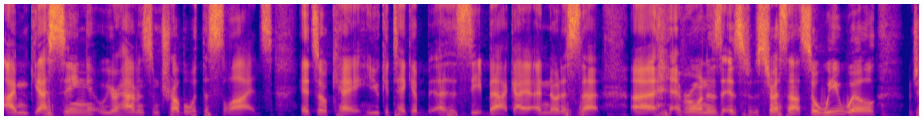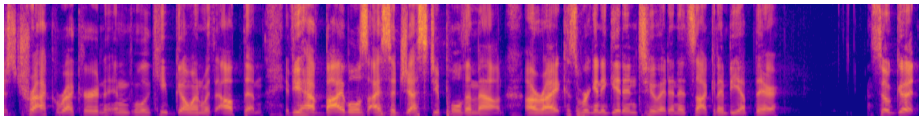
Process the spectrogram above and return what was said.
am guessing we are having some trouble with the slides. It's okay. You could take a, a seat back. I, I noticed that uh, everyone is, is stressing out. So we will just track record and we'll keep going without them. If you have Bibles, I suggest you pull them out, all right? Because we're going to get into it and it's not going to be up there. So good.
